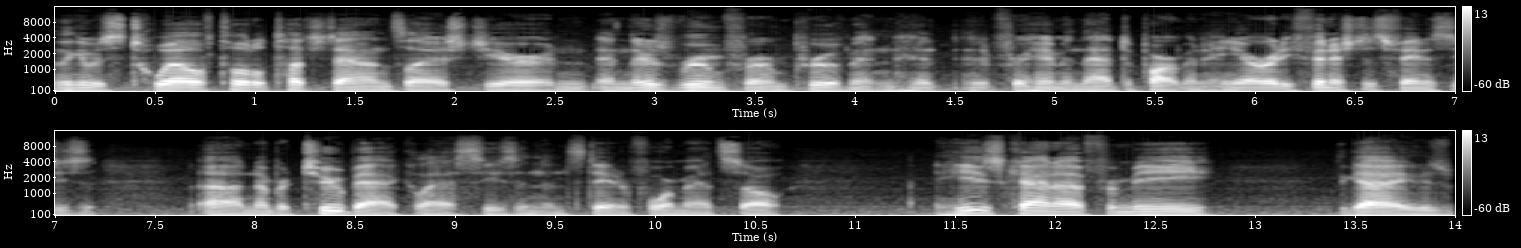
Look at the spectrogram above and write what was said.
I think it was 12 total touchdowns last year, and, and there's room for improvement for him in that department. And he already finished his fantasy uh, number two back last season in standard format. So he's kind of, for me, the guy who's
